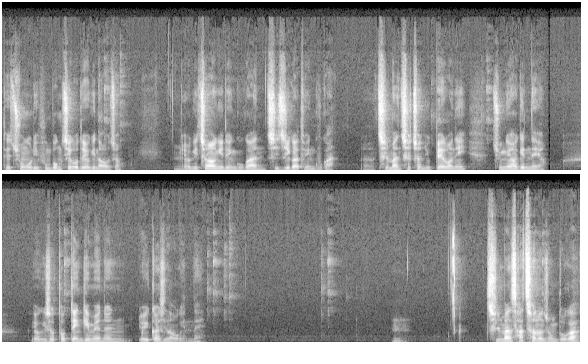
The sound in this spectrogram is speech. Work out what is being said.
대충 우리 분봉 찍어도 여기 나오죠. 음, 여기 저항이 된 구간, 지지가 된 구간, 어, 77,600원이 중요하겠네요. 여기서 더 땡기면은 여기까지 나오겠네. 74,000원 정도가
